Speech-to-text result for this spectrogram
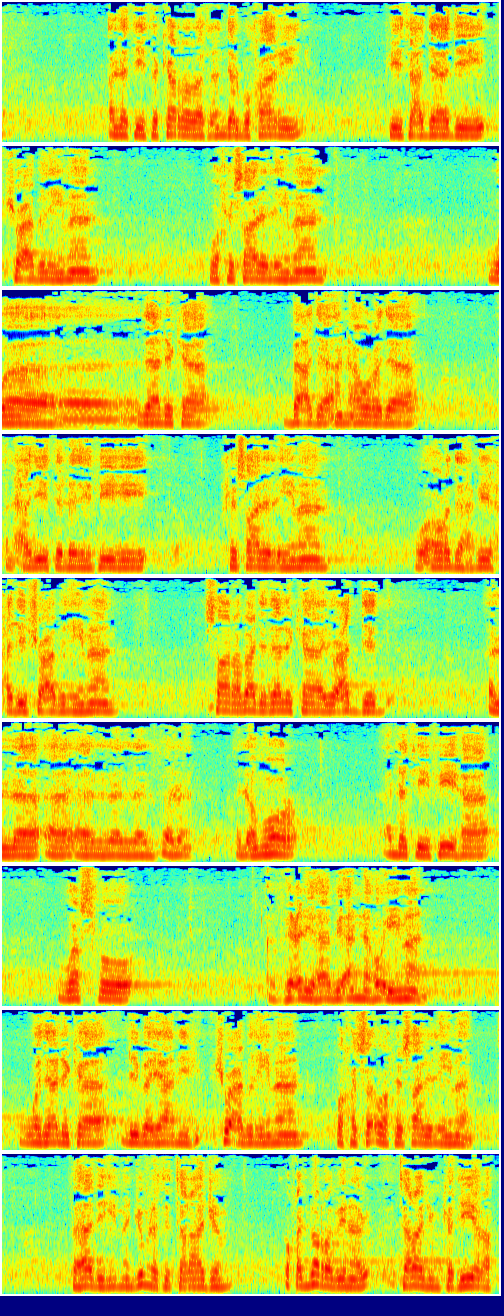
التي تكررت عند البخاري في تعداد شعب الإيمان وخصال الإيمان وذلك بعد أن أورد الحديث الذي فيه خصال الإيمان وأورده فيه حديث شعب الإيمان صار بعد ذلك يعدد الأمور التي فيها وصف فعلها بأنه إيمان وذلك لبيان شعب الإيمان وخصال الإيمان. فهذه من جملة التراجم وقد مر بنا تراجم كثيرة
